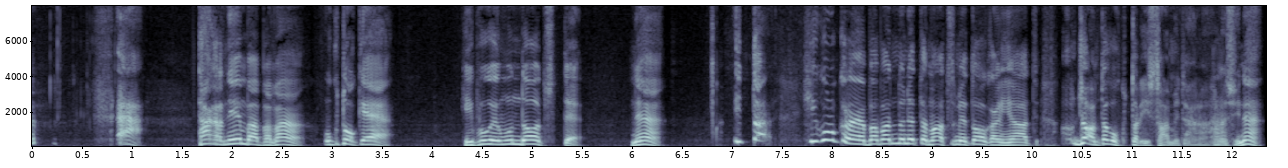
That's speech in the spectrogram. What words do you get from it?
あだからねんばババン。奥東家ヒップゲーム運動っつって。ねいった日頃からババンのネタも集めとうかんや。ってじゃああんたが送ったらいいさみたいな話ね。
